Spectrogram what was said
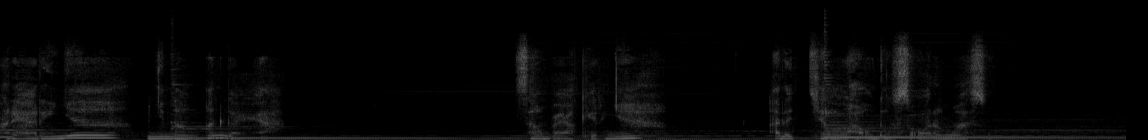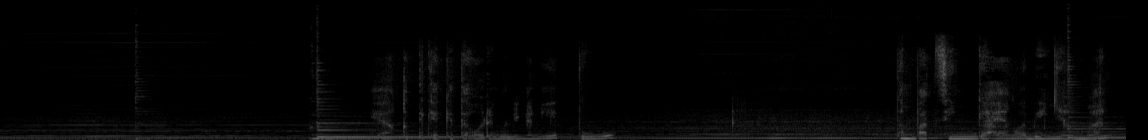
Hari-harinya menyenangkan gak ya? Sampai akhirnya ada celah untuk seorang masuk. Ya ketika kita uring-uringan itu tempat singgah yang lebih nyaman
